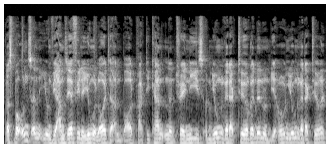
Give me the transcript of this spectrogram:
was bei uns an, und wir haben sehr viele junge Leute an Bord, Praktikanten und Trainees und junge Redakteurinnen und junge Redakteure,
